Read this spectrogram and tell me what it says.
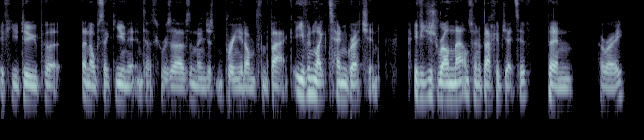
If you do put an obsec unit in tactical reserves and then just bring it on from the back, even like ten Gretchen, if you just run that onto a back objective, then hooray!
